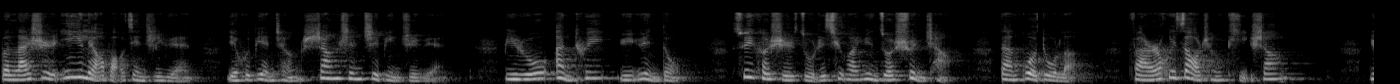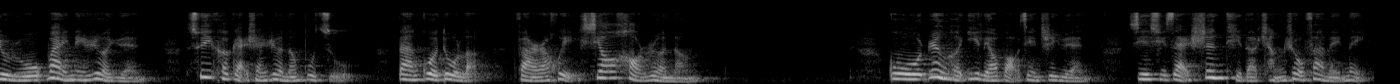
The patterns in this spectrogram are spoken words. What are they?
本来是医疗保健之源，也会变成伤身治病之源。比如按推与运动，虽可使组织器官运作顺畅，但过度了反而会造成体伤。又如外内热源，虽可改善热能不足，但过度了反而会消耗热能。故任何医疗保健之源，皆需在身体的承受范围内。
